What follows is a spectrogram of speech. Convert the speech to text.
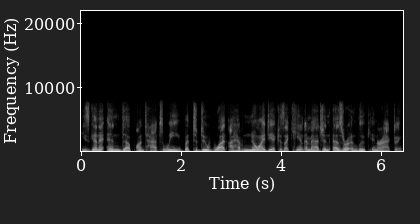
he's going to end up on Tatooine. But to do what? I have no idea because I can't imagine Ezra and Luke interacting.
